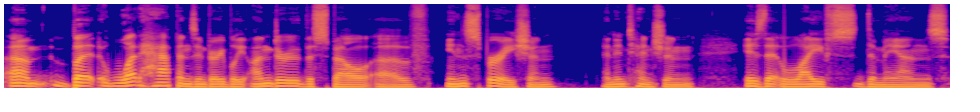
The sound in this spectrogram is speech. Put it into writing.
Um, but what happens invariably under the spell of inspiration and intention is that life's demands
